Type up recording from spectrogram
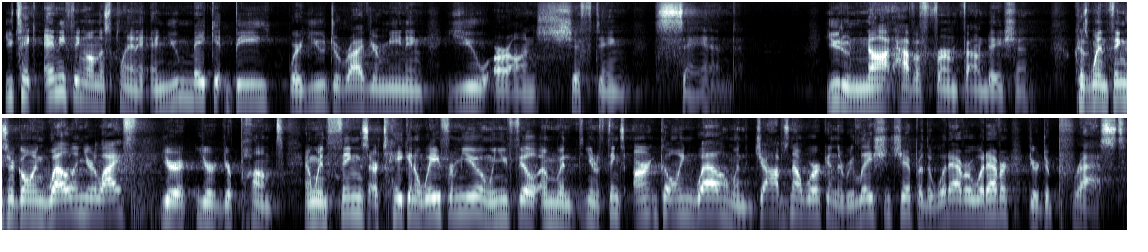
you take anything on this planet and you make it be where you derive your meaning, you are on shifting sand. You do not have a firm foundation. Because when things are going well in your life, you're, you're, you're pumped. And when things are taken away from you, and when you feel, and when you know, things aren't going well, and when the job's not working, the relationship, or the whatever, whatever, you're depressed.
